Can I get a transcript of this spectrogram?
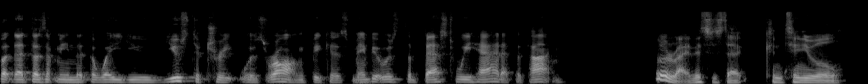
but that doesn't mean that the way you used to treat was wrong because maybe it was the best we had at the time. Right it's just that continual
